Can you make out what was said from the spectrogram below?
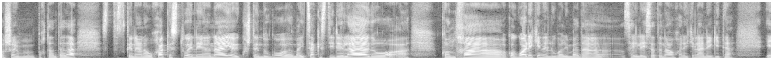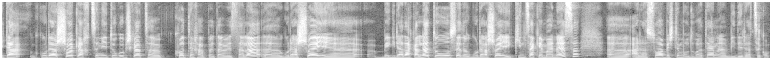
oso importanta da. Azkenean aujak ez duenean nahi, ikusten dugu eh, maitzak ez direla, edo kontra koguarekin elu balin bada zaila izatena aujarekin lan egitea. Eta gurasoak hartzen ditugu, biskat, eh, koterapeuta bezala, uh, gurasoai uh, begiradak aldatuz, edo gurasoai ekintzak emanez, uh, arazoa beste modu batean bideratzeko.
